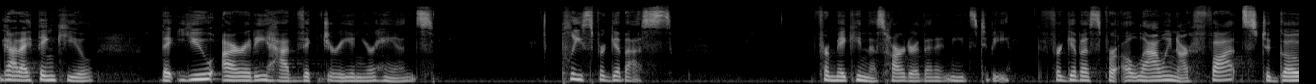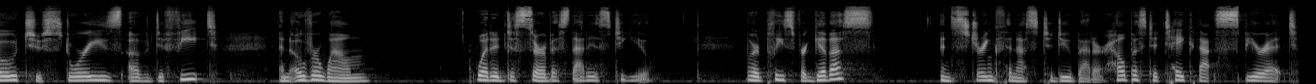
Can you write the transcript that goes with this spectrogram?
God, I thank you that you already have victory in your hands. Please forgive us for making this harder than it needs to be. Forgive us for allowing our thoughts to go to stories of defeat and overwhelm. What a disservice that is to you. Lord, please forgive us and strengthen us to do better. Help us to take that spirit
